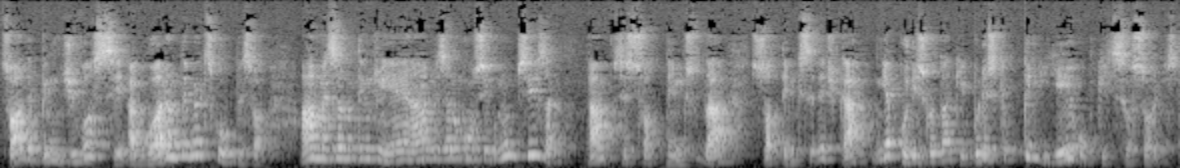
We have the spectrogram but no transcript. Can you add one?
Só depende de você. Agora não tem mais desculpa, pessoal. Ah, mas eu não tenho dinheiro, ah, mas eu não consigo. Não precisa, tá? Você só tem que estudar, só tem que se dedicar. E é por isso que eu estou aqui, por isso que eu criei o Conquiste Seus Sonhos.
